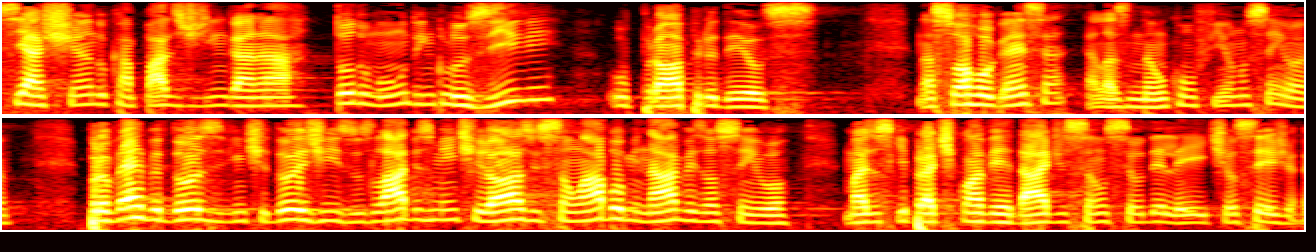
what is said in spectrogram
se achando capazes de enganar todo mundo, inclusive o próprio Deus. Na sua arrogância, elas não confiam no Senhor. Provérbio 12, 22 diz: Os lábios mentirosos são abomináveis ao Senhor, mas os que praticam a verdade são o seu deleite. Ou seja,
